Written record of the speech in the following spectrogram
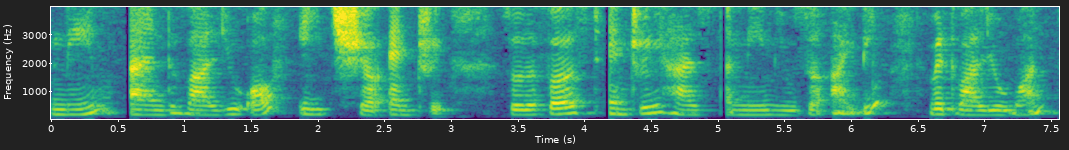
name and the value of each uh, entry. So the first entry has a name user ID with value 1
